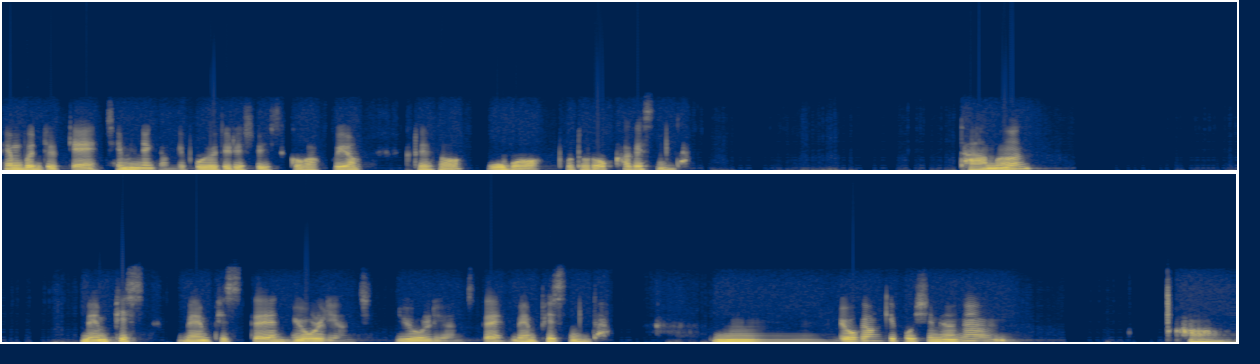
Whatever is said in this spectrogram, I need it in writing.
팬분들께 재밌는 경기 보여드릴 수 있을 것 같고요. 그래서 오버 보도록 하겠습니다. 다음은 멤피스, 멤피스 대 뉴올리언즈, 뉴올리언즈 대 멤피스입니다. 음, 요 경기 보시면은, 아,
